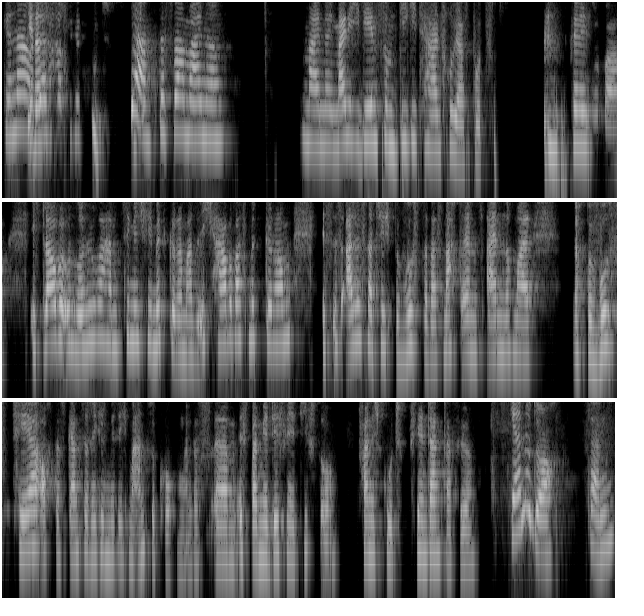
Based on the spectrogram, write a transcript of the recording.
Genau. Ja, das, das war doch wieder gut. Ja, das war meine, meine, meine Ideen zum digitalen Frühjahrsputz. Finde ich super. Ich glaube, unsere Hörer haben ziemlich viel mitgenommen. Also ich habe was mitgenommen. Es ist alles natürlich bewusst, aber es macht einem es einem nochmal noch bewusst her, auch das Ganze regelmäßig mal anzugucken. Und das ähm, ist bei mir definitiv so. Fand ich gut. Vielen Dank dafür. Gerne doch. Dann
